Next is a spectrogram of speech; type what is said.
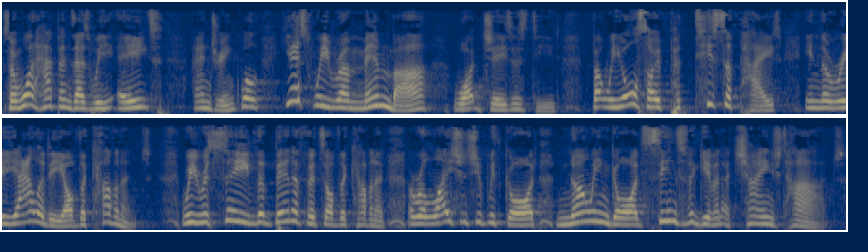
So what happens as we eat and drink? Well, yes, we remember what Jesus did, but we also participate in the reality of the covenant. We receive the benefits of the covenant, a relationship with God, knowing God, sins forgiven, a changed heart.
